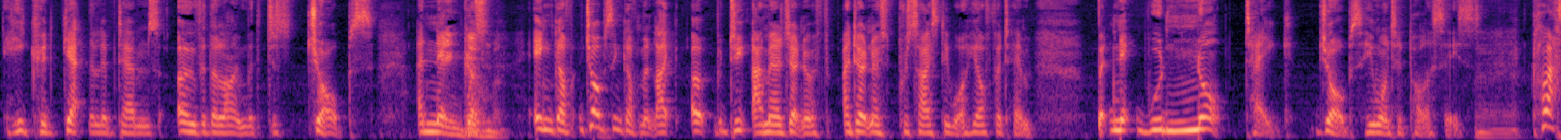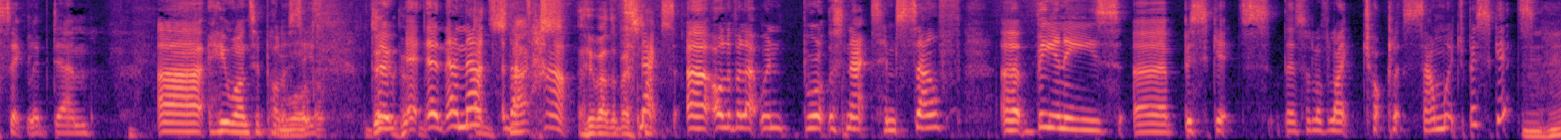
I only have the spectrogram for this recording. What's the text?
he could get the Lib Dems over the line with just jobs and Nick In was- government. in gov- jobs in government. Like, uh, do, I mean, I don't know if I don't know precisely what he offered him, but Nick would not take jobs. He wanted policies. Classic Lib Dem. Uh, he wanted policies. Well, so, d- and, and and that's how. Who had the best snacks? Uh, Oliver Letwin brought the snacks himself. Uh, Viennese uh, biscuits. They're sort of like chocolate sandwich biscuits. Mm-hmm.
